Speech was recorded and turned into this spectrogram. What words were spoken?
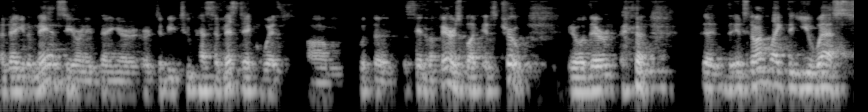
a, negative Nancy or anything, or, or, to be too pessimistic with um, with the, the, state of affairs, but it's true. You know, there it's not like the U.S.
